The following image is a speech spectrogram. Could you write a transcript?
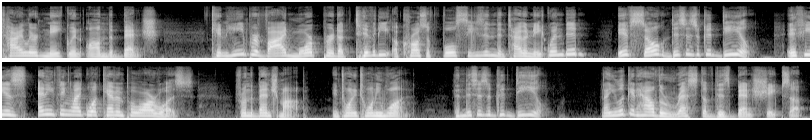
Tyler Naquin on the bench. Can he provide more productivity across a full season than Tyler Naquin did? If so, this is a good deal. If he is anything like what Kevin Pillar was from the bench mob in 2021, then this is a good deal. Now, you look at how the rest of this bench shapes up.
